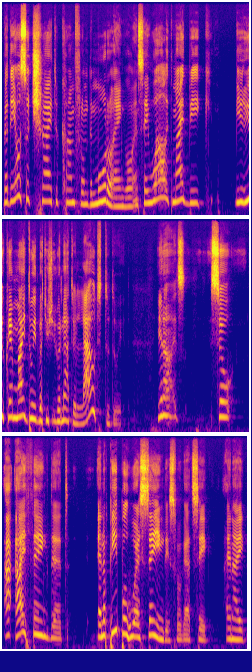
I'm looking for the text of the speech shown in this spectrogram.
But they also try to come from the moral angle and say, well, it might be, you, you can, might do it, but you, you're not allowed to do it. You know, it's, so I, I think that, and the people who are saying this, for God's sake, and I,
